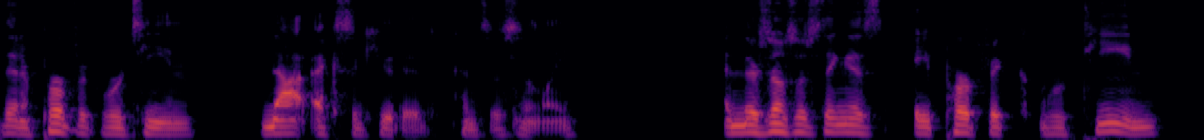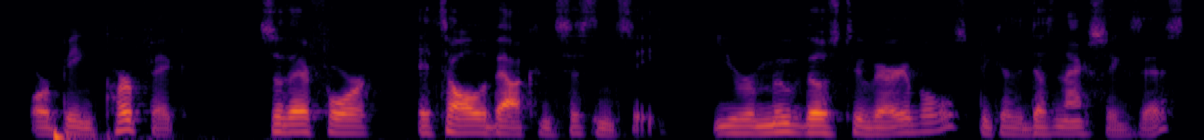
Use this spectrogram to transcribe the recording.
than a perfect routine not executed consistently. And there's no such thing as a perfect routine or being perfect. So therefore, it's all about consistency. You remove those two variables because it doesn't actually exist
